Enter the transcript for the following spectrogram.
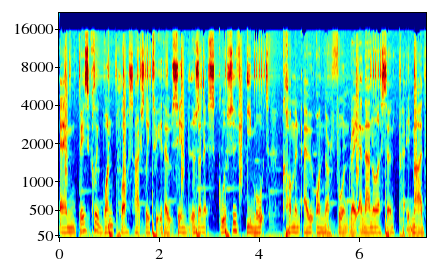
um, basically OnePlus actually tweeted out saying there's an exclusive emote coming out on their phone, right? And I know that sounds pretty mad,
